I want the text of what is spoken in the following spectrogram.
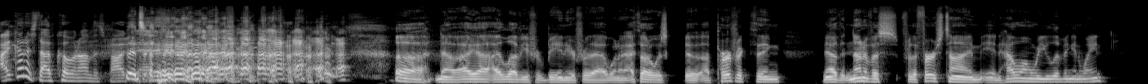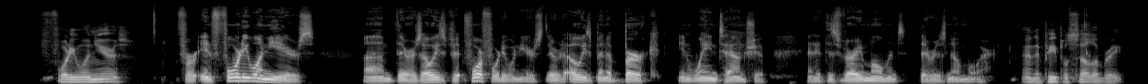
I gotta stop coming on this podcast. uh, no, I uh, I love you for being here for that one. I thought it was a, a perfect thing. Now that none of us, for the first time in how long were you living in Wayne? Forty-one years. For in 41 years, um, there has always been for 41 years there had always been a Burke in Wayne Township, and at this very moment there is no more. and the people celebrate.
